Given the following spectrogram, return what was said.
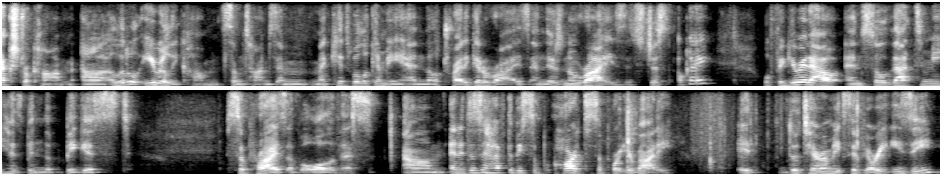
extra calm, uh, a little eerily calm sometimes. And my kids will look at me and they'll try to get a rise, and there's no rise. It's just, okay, We'll figure it out. And so that to me has been the biggest surprise of all of this. Um, and it doesn't have to be hard to support your body. It doTERRA makes it very easy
